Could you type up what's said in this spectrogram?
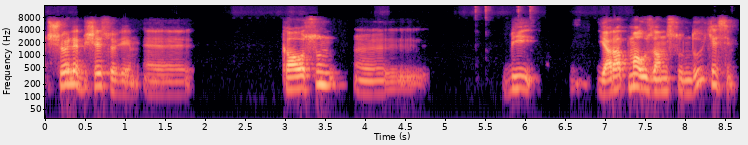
şöyle bir şey söyleyeyim. E, kaosun e, bir yaratma uzamı sunduğu kesin.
